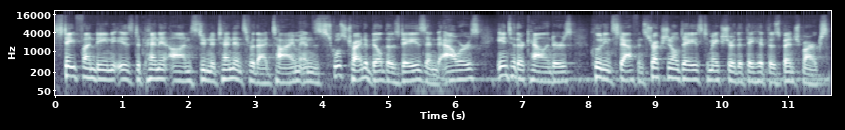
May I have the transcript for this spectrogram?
State funding is dependent on student attendance for that time, and schools try to build those days and hours into their calendars, including staff instructional days to make sure that they hit those benchmarks.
